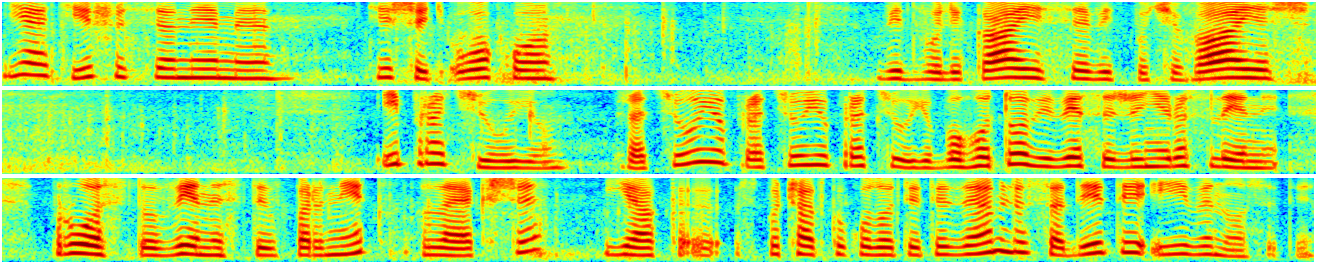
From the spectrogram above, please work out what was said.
Я тішуся ними, тішить око, відволікаєшся, відпочиваєш. І працюю. Працюю, працюю, працюю, бо готові висаджені рослини просто винести в парник легше, як е, спочатку колотити землю, садити і виносити.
